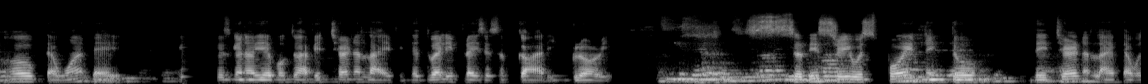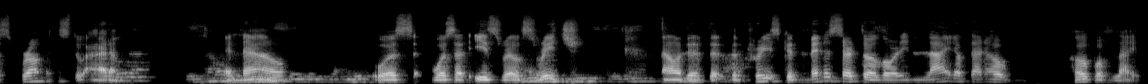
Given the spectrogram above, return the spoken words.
Hope that one day he was going to be able to have eternal life in the dwelling places of God in glory. So this tree was pointing to the eternal life that was promised to Adam and now was was at Israel's reach. Now the, the, the priest could minister to the Lord in light of that hope, hope of life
